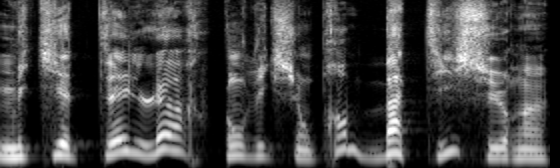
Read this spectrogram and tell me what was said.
mais qui étaient leurs convictions propres bâties sur un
